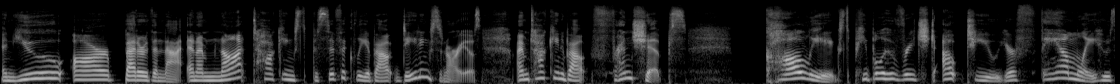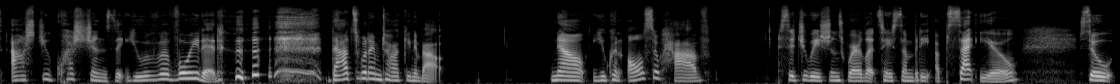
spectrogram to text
And you are better than that. And I'm not talking specifically about dating scenarios, I'm talking about friendships, colleagues, people who've reached out to you, your family who's asked you questions that you have avoided. That's what I'm talking about. Now, you can also have situations where, let's say, somebody upset you. So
